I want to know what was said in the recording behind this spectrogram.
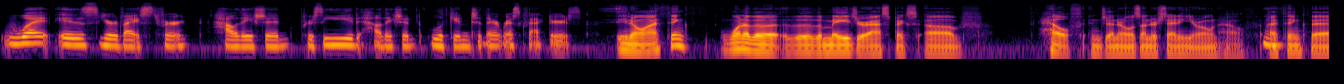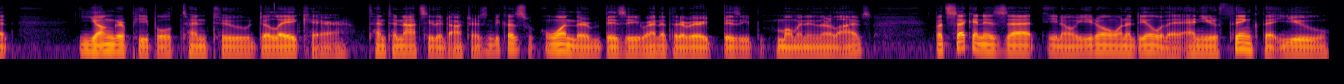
what is your advice for how they should proceed, how they should look into their risk factors? You know, I think one of the, the, the major aspects of health in general is understanding your own health. Mm. I think that younger people tend to delay care, tend to not see their doctors, and because one, they're busy, right, at a very busy moment in their lives. But second is that you know you don't want to deal with it, and you think that you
